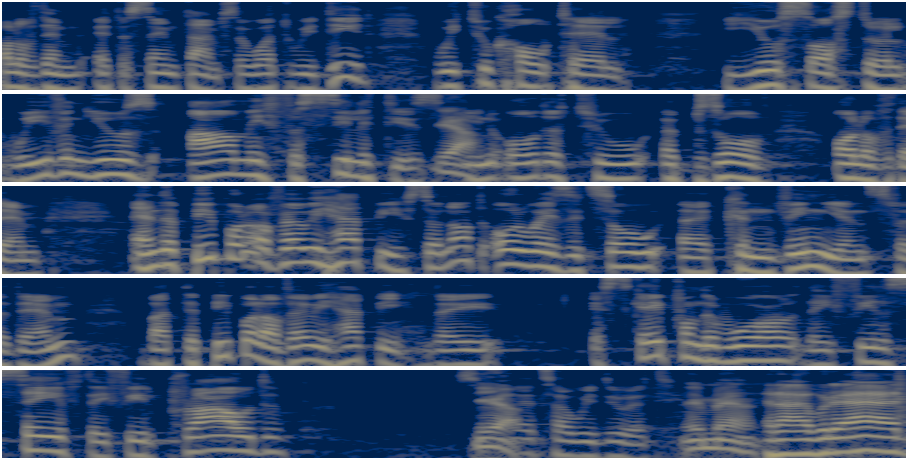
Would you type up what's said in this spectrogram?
all of them at the same time. So what we did, we took hotel, youth hostel. We even use army facilities Yeah. in order to absorb all of them. And the people are very happy. So not always it's so uh, convenience for them, but the people are very happy. They escape from the war. They feel safe. They feel proud. So Yeah. that's how we do it. Amen. And I would add,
